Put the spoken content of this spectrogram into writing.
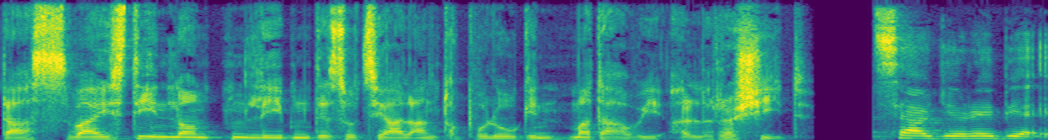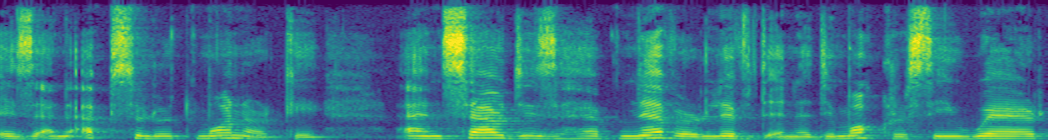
Das weiß die in London lebende Sozialanthropologin Madawi al-Rashid. Saudi Arabia is an absolute monarchy. And Saudis have never lived in a democracy where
